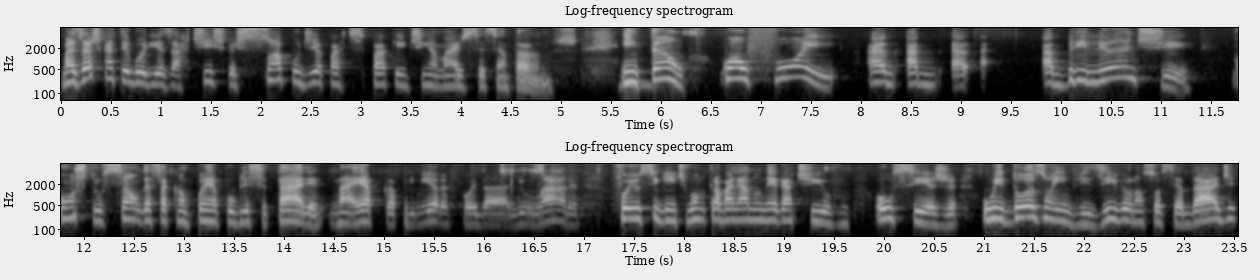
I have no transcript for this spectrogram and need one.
mas as categorias artísticas só podia participar quem tinha mais de 60 anos. Então, qual foi a, a, a, a brilhante construção dessa campanha publicitária, na época a primeira foi da Lil Lara, foi o seguinte: vamos trabalhar no negativo ou seja, o idoso é invisível na sociedade,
